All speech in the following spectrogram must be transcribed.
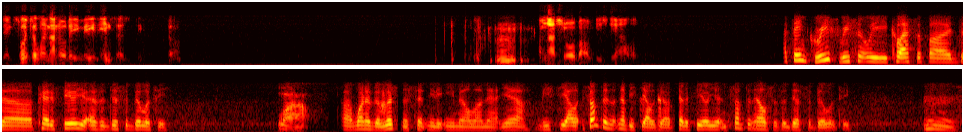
in Switzerland, I know they made incest. So Mm. I'm not sure about bestiality. I think Greece recently classified uh, pedophilia as a disability. Wow. Uh, one of the listeners sent me the email on that. Yeah, bestiality, something not bestiality, uh, pedophilia, and something else is a disability. Mm.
